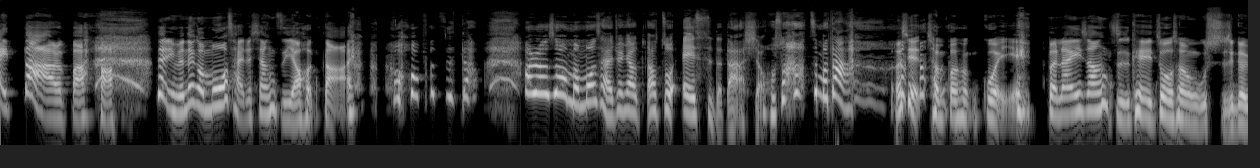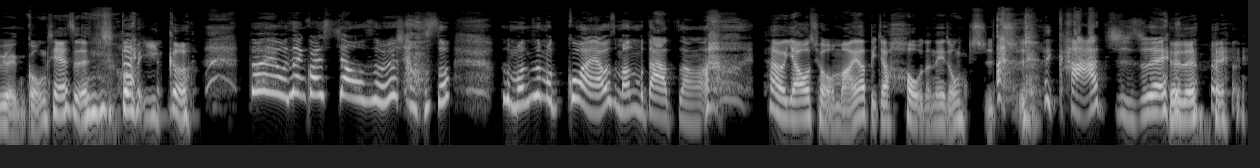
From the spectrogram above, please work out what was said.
太大了吧？那你们那个摸彩的箱子也要很大哎、欸，我不知道。他就说我们摸彩券要要做 A 四的大小，我说哈这么大，而且成本很贵耶。本来一张纸可以做成五十个员工，现在只能做一个。对，对我真的快笑死，我就想说怎么这么怪啊？为什么要那么大张啊？他有要求吗？要比较厚的那种纸纸，卡纸之类的。对对对。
